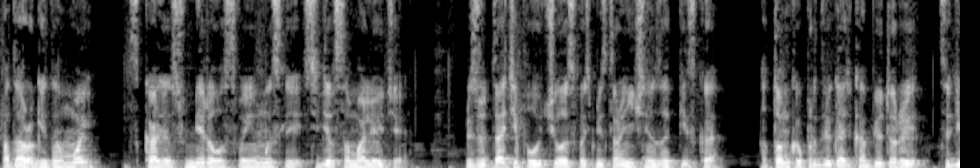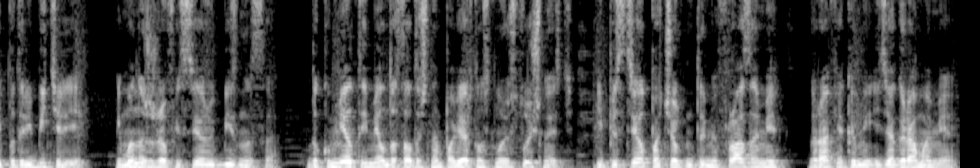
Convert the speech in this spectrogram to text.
По дороге домой Скали суммировал свои мысли, сидя в самолете. В результате получилась восьмистраничная записка, о том, как продвигать компьютеры среди потребителей и менеджеров из сферы бизнеса. Документ имел достаточно поверхностную сущность и пестрел подчеркнутыми фразами, графиками и диаграммами,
